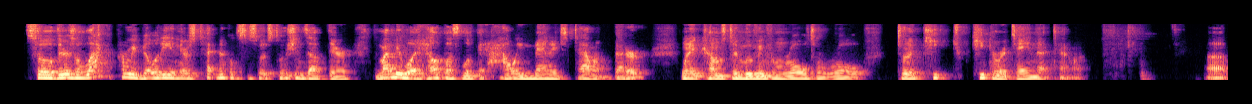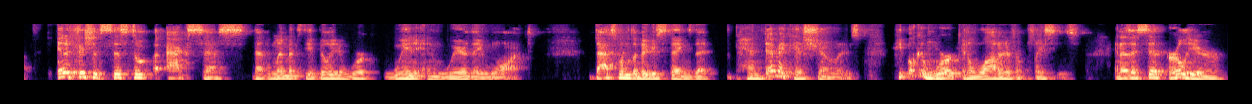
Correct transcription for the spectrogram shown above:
So there's a lack of permeability and there's technical solutions out there that might be able to help us look at how we manage talent better when it comes to moving from role to role to keep, keep and retain that talent. Uh, inefficient system access that limits the ability to work when and where they want. That's one of the biggest things that the pandemic has shown is people can work in a lot of different places. And as I said earlier,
